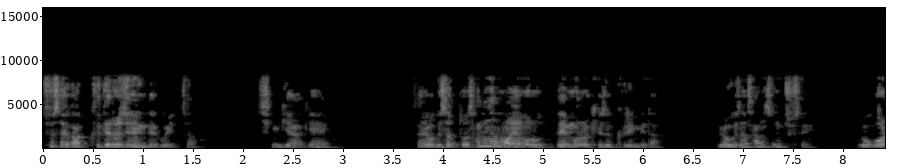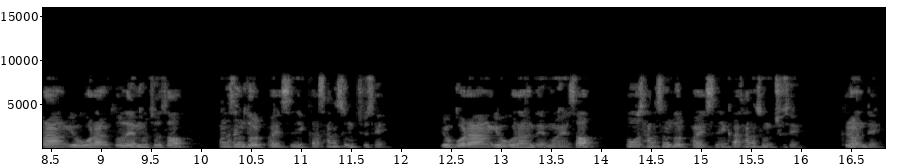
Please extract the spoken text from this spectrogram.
추세가 그대로 진행되고 있죠. 신기하게. 자, 여기서 또 상승 방향으로 네모를 계속 그립니다. 여기서 상승 추세. 요거랑 요거랑 또 네모 쳐서 상승 돌파했으니까 상승 추세. 요거랑 요거랑 네모해서 또 상승 돌파했으니까 상승 추세. 그런데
